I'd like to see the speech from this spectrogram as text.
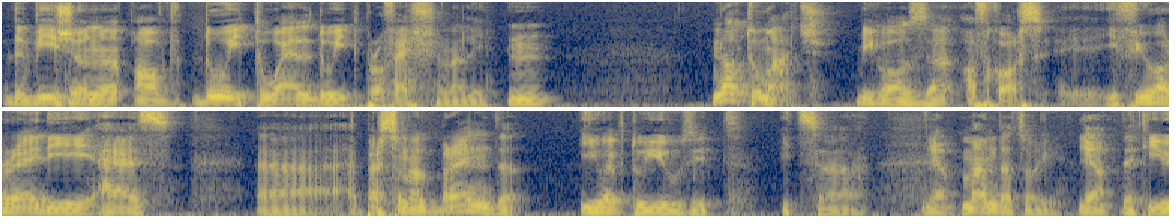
the vision of do it well, do it professionally Mm. not too much because uh, of course if you already has uh, a personal brand you have to use it it's uh, Yeah. mandatory Yeah. that you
